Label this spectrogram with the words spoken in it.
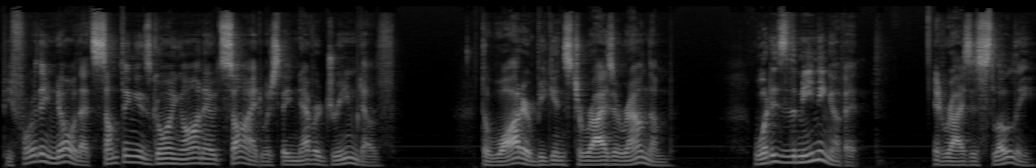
before they know that something is going on outside which they never dreamed of. The water begins to rise around them. What is the meaning of it? It rises slowly.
